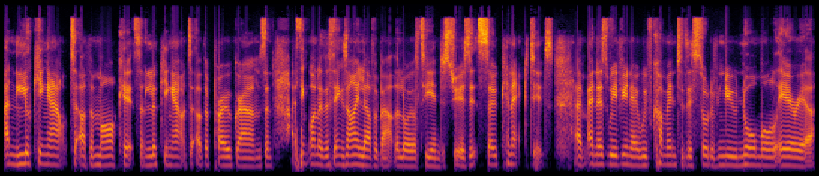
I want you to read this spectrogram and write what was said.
and looking out to other markets and looking out to other programs. And I think one of the things I love about the loyalty industry is it's so connected. Um, and as we've, you know, we've come into this sort of new normal area,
